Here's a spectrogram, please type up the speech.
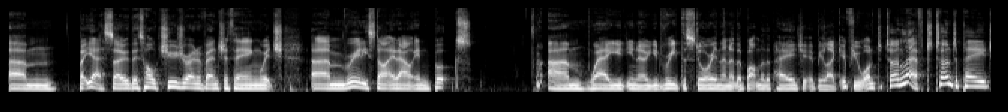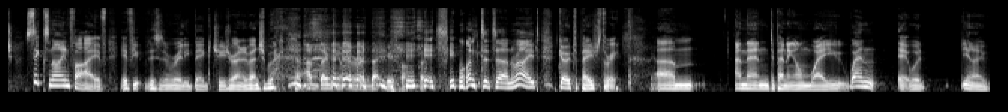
Um, but yeah, so this whole choose your own adventure thing, which um, really started out in books. Um, where you you know you'd read the story and then at the bottom of the page it'd be like if you want to turn left turn to page 695 if you this is a really big choose your own adventure book I don't think I've ever read that Goosebumps. But if you want to turn right, go to page three. Um, and then, depending on where you went, it would, you know,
